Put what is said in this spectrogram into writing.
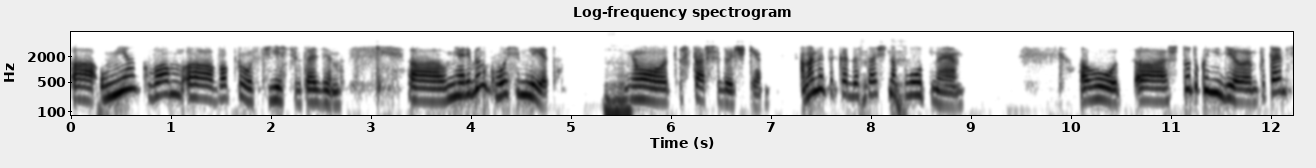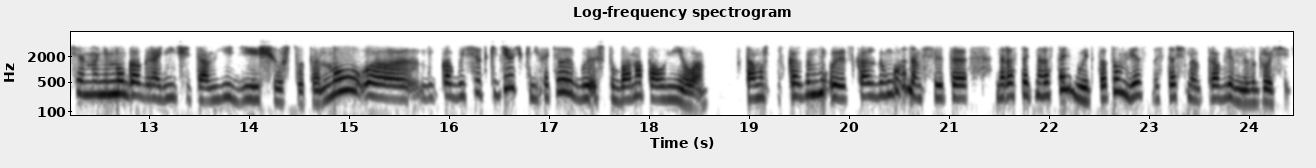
А, у меня к вам а, вопрос есть вот один. А, у меня ребенку 8 лет, угу. вот, старшей дочке. Она у меня такая достаточно плотная. Вот. А, что только не делаем. Пытаемся, ну, немного ограничить там в еде, еще что-то. Ну, а, как бы все-таки девочка не хотела бы, чтобы она полнела. Потому что с каждым, э, с каждым годом все это нарастать, нарастать будет, потом вес достаточно проблемно сбросить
